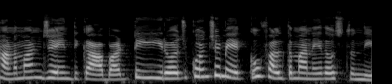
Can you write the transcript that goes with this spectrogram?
హనుమాన్ జయంతి కాబట్టి ఈరోజు కొంచెం ఎక్కువ ఫలితం అనేది వస్తుంది.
